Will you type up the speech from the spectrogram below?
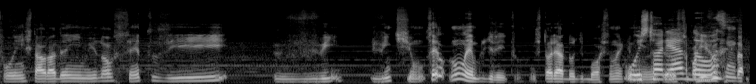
foi instaurada em 1920. 21, sei lá, não lembro direito. Historiador de Boston, né? O historiador. Eu sou horrível com data.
